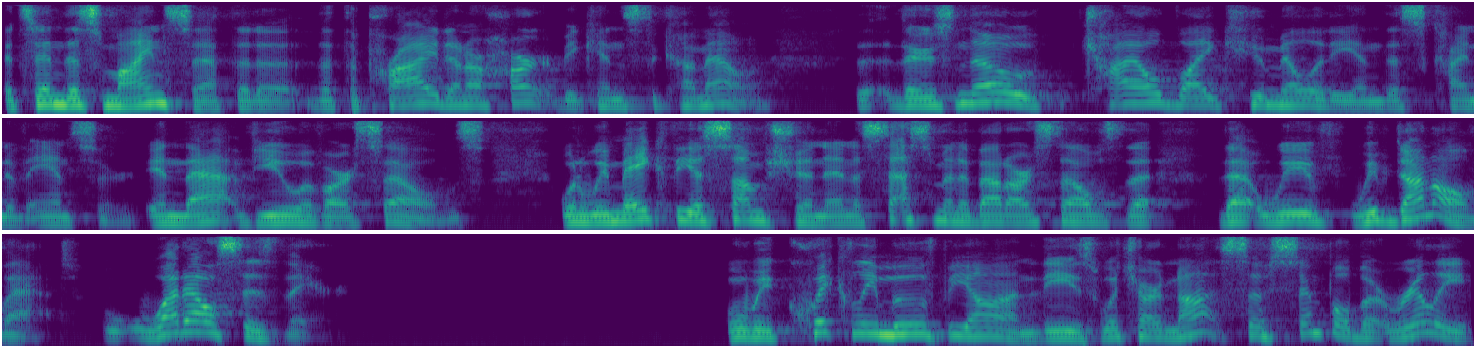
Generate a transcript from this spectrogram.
It's in this mindset that, uh, that the pride in our heart begins to come out. There's no childlike humility in this kind of answer, in that view of ourselves. When we make the assumption and assessment about ourselves that, that we've, we've done all that, what else is there? When we quickly move beyond these, which are not so simple, but really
